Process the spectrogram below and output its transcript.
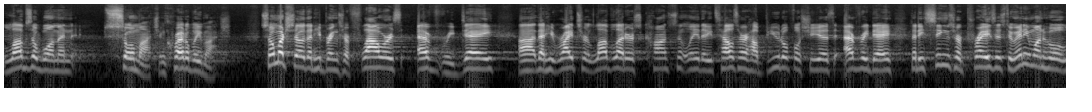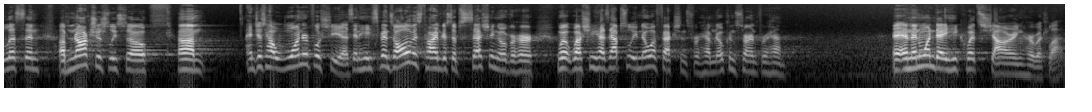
loves a woman so much, incredibly much. So much so that he brings her flowers every day, uh, that he writes her love letters constantly, that he tells her how beautiful she is every day, that he sings her praises to anyone who will listen, obnoxiously so. Um, and just how wonderful she is. And he spends all of his time just obsessing over her while she has absolutely no affections for him, no concern for him. And then one day he quits showering her with love.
